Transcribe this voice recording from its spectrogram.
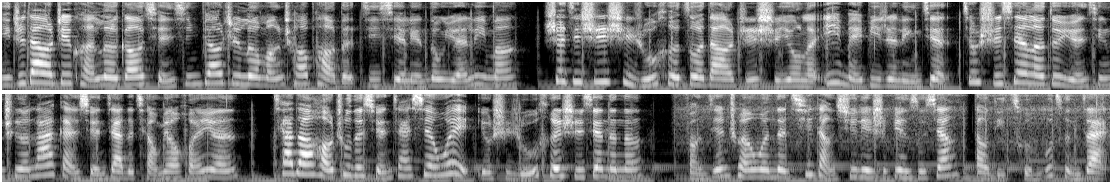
你知道这款乐高全新标志乐芒超跑的机械联动原理吗？设计师是如何做到只使用了一枚避震零件，就实现了对原型车拉杆悬架的巧妙还原？恰到好处的悬架限位又是如何实现的呢？坊间传闻的七档序列式变速箱到底存不存在？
